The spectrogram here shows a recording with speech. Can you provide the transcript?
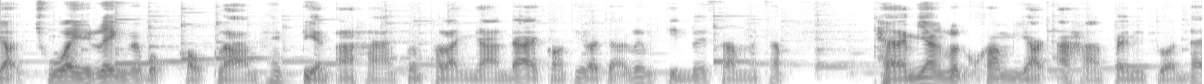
จะช่วยเร่งระบบเผาผลาญให้เปลี่ยนอาหารเป็นพลังงานได้ก่อนที่เราจะเริ่มกินด้วยซ้ำนะครับ แถมยังลดความอยากอาหารไปในตัวได้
